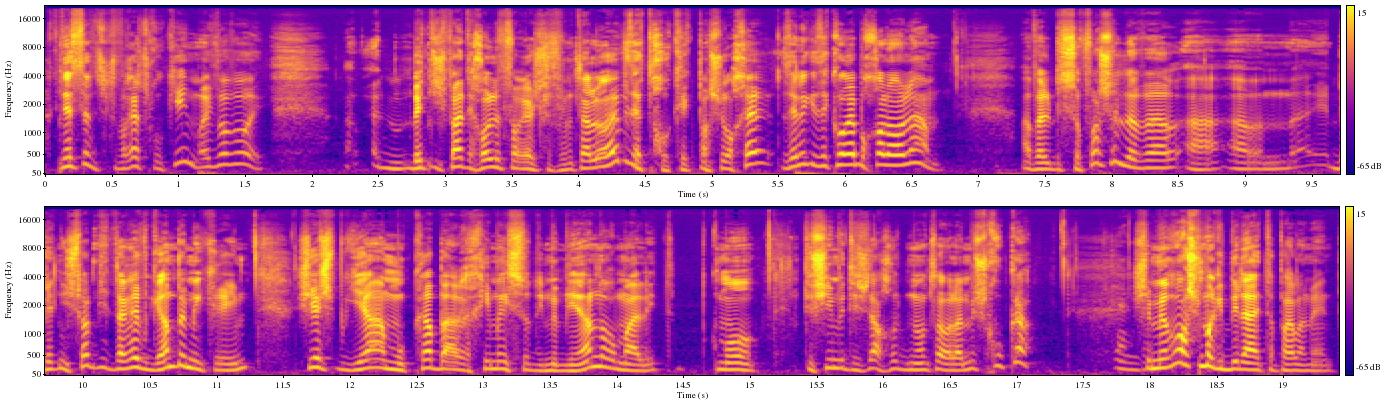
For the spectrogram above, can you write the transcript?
הכנסת תפרש חוקים? אוי ואבוי. בית משפט יכול לפרש לפעמים, אתה לא אוהב את זה, תחוקק משהו אחר, זה, זה קורה בכל העולם. אבל בסופו של דבר, בית משפט מתערב גם במקרים שיש פגיעה עמוקה בערכים היסודיים. במדינה נורמלית, כמו 99% ממדינות העולם, יש חוקה, כן. שמראש מגבילה את הפרלמנט.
